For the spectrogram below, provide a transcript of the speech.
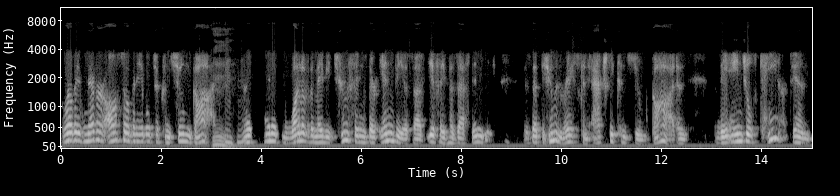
Well, they've never also been able to consume God. Mm. Mm-hmm. And it's one of the maybe two things they're envious of if they possessed envy, is that the human race can actually consume God and the angels can't. And,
